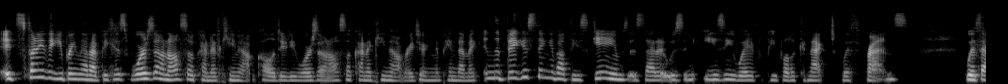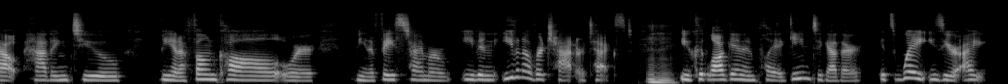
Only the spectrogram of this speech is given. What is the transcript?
it's funny that you bring that up because Warzone also kind of came out. Call of Duty Warzone also kind of came out right during the pandemic. And the biggest thing about these games is that it was an easy way for people to connect with friends without having to be in a phone call or be in a FaceTime or even even over chat or text. Mhm. You could log in and play a game together. It's way easier. I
